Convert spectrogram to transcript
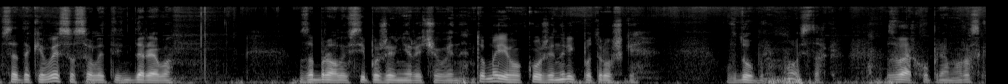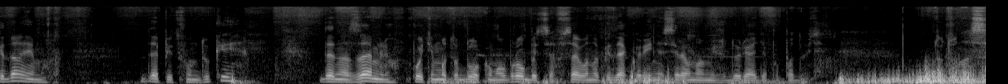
все-таки висосали ті дерева, забрали всі поживні речовини, то ми його кожен рік потрошки вдобрюємо. Ось так. Зверху прямо розкидаємо, де під фундуки, де на землю, потім мотоблоком обробиться, все воно піде, коріння все одно між дурядя попадуть. Тут у нас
